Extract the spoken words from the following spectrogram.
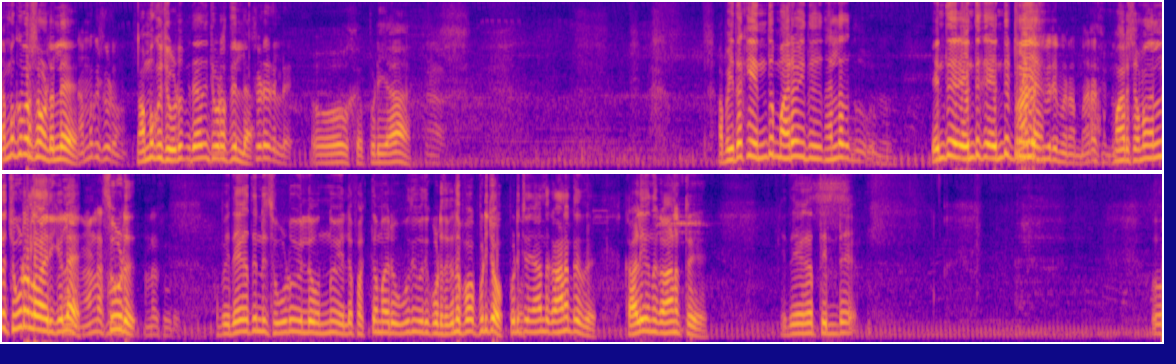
നമുക്ക് പ്രശ്നമുണ്ടല്ലേ? നമുക്ക് ചൂടും നമുക്ക് ചൂടും. ഇദ്ദേഹം ചൂടത്തില്ല. ചൂടത്തില്ലേ? ഓ എപ്പടിയാ? അപ്പൊ ഇതൊക്കെ എന്ത് മരം ഇത്? നല്ല എന്ത് എന്ത് എന്ത് ട്രീ മരശ നല്ല ചൂടുള്ളതായിരിക്കും അല്ലേ ചൂട് അപ്പൊ ഇദ്ദേഹത്തിന്റെ ചൂടും ഇല്ല ഒന്നുമില്ല ഭക്തന്മാർ ഊതി ഊതി കൊടുത്തു പിടിച്ചോ പിടിച്ചോ. ഞാൻ കാണട്ടെ ഇത്. കളി ഒന്ന് കാണട്ടെ. ഇദ്ദേഹത്തിന്റെ ഓ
